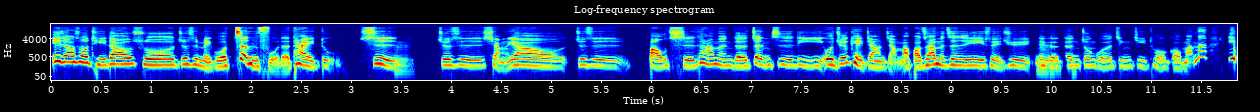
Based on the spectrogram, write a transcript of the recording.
叶教授提到说，就是美国政府的态度是，就是想要就是保持他们的政治利益，我觉得可以这样讲吧，保持他们的政治利益，所以去那个跟中国的经济脱钩嘛。那一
